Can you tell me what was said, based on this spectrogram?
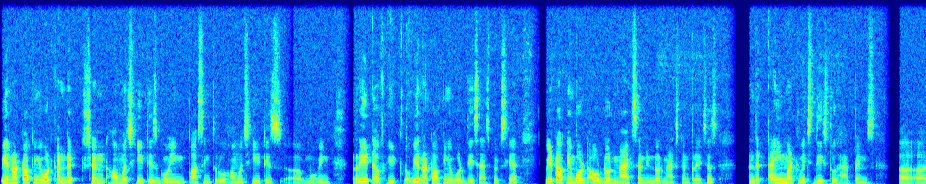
we are not talking about conduction, how much heat is going passing through, how much heat is uh, moving, rate of heat flow. We are not talking about these aspects here. We are talking about outdoor max and indoor max temperatures and the time at which these two happens. Uh, uh,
